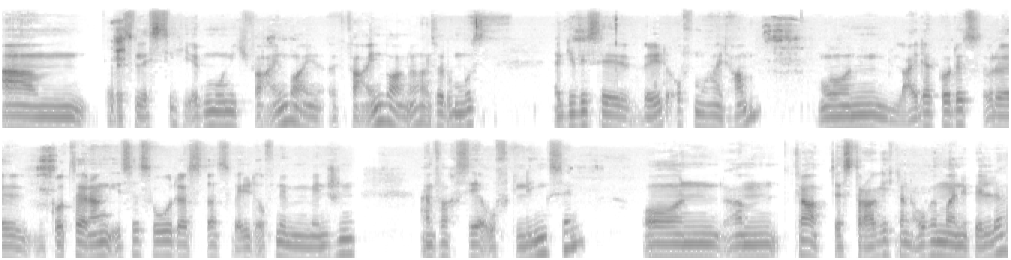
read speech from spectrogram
Ähm, das lässt sich irgendwo nicht vereinbaren. vereinbaren ne? Also du musst eine gewisse Weltoffenheit haben. Und leider Gottes oder Gott sei Dank ist es so, dass das weltoffene Menschen einfach sehr oft links sind. Und ähm, klar, das trage ich dann auch in meine Bilder,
